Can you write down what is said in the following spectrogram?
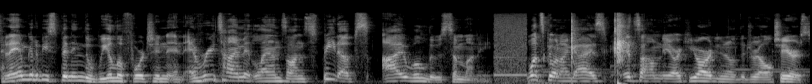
today I'm going to be spinning the wheel of fortune and every time it lands on speed ups I will lose some money. What's going on guys? It's Omniarch you already know the drill. Cheers.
